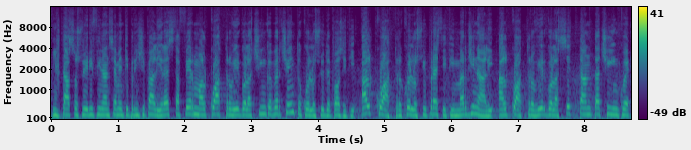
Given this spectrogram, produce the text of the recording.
Il tasso sui rifinanziamenti principali resta fermo al 4,5%, quello sui depositi al 4% e quello sui prestiti marginali al 4,75%.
